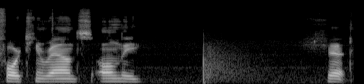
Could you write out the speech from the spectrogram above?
14 rounds only. Shit.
